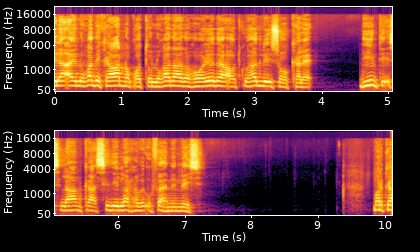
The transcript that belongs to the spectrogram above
ilaa ay lugadii kaa noqoto lugadaada hooyada ood ku hadlaysoo kale diinta islaamka sidii la rabay u fahmi maysa marka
